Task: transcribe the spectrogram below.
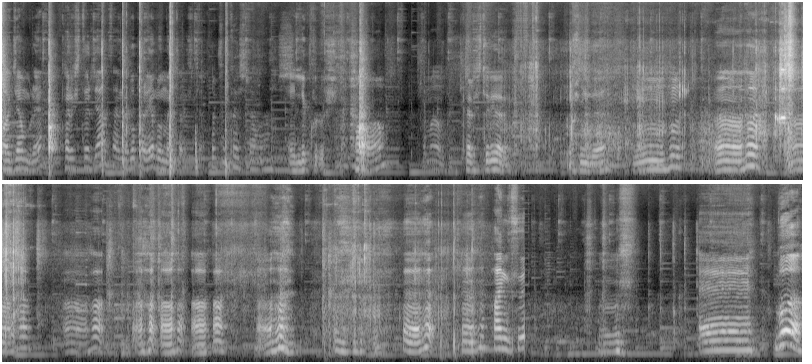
koyacağım buraya karıştıracaksın sen de bu parayı bulmaya çalışacaksın. Bakın kaç lira varmış. 50 kuruş. Tamam. Tamam. Karıştırıyorum. Şimdi. Hı hı. Aha. Aha. Aha. Aha. Aha. Aha. Aha. Hangisi? Eee bu.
